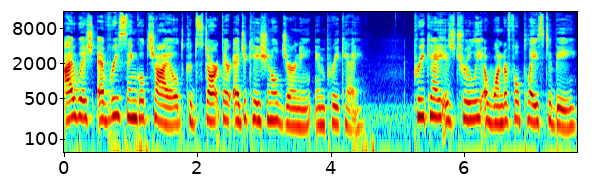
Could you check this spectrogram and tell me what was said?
I wish every single child could start their educational journey in pre K. Pre K is truly a wonderful place to be.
